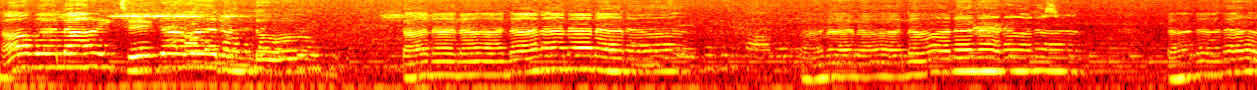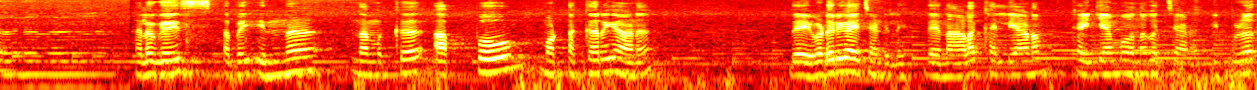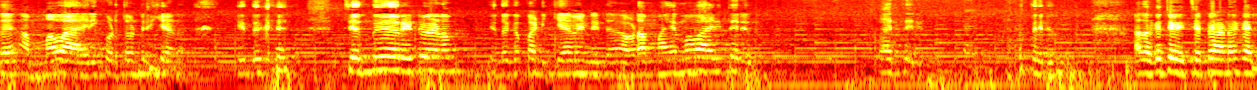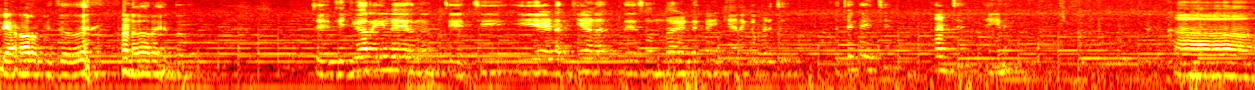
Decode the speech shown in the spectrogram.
കാവലായി ചെകവരുണ്ടോ. Hello guys അപ്പൊ ഇന്ന് നമുക്ക് അപ്പവും മുട്ടക്കറിയാണ്. ദേ ഇവിടെ ഒരു കാഴ്ച ഉണ്ടല്ലേ ദേ നാളെ കല്യാണം കഴിക്കാൻ പോകുന്ന കൊച്ചാണ്. ഇപ്പോഴും അതെ അമ്മ വാരി കൊടുത്തോണ്ടിരിക്കുകയാണ്. ഇതൊക്കെ ചെന്ന് കയറിയിട്ട് വേണം ഇതൊക്കെ പഠിക്കാൻ വേണ്ടിട്ട് അവിടെ അമ്മായിമ്മ വാരി തരും. വാരി തരും. തരും. അതൊക്കെ ചോദിച്ചിട്ടാണ് കല്യാണം ഉറപ്പിച്ചത് ആണ് പറയുന്നത്. ചേച്ചിക്ക് അറിയില്ലായിരുന്നു. ചേച്ചി ഈ ഇടയ്ക്കാണ് ഇത് സ്വന്തമായിട്ട് കഴിക്കാനൊക്കെ പഠിച്ചത്. കഴിച്ച്. കാണിച്ച്. എങ്ങനെ? ആ.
